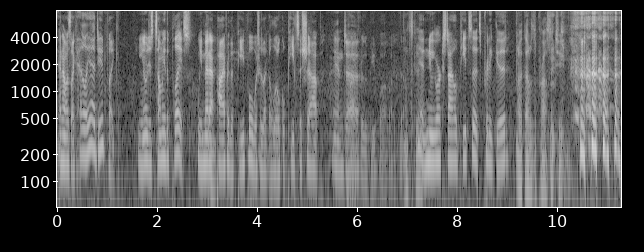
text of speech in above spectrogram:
and I was like, "Hell yeah, dude! Like, you know, just tell me the place." We met at Pie for the People, which is like a local pizza shop, and Pie uh, for the people, I like that. That's good. yeah, New York style pizza. It's pretty good. Oh, I thought it was a prostitute.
